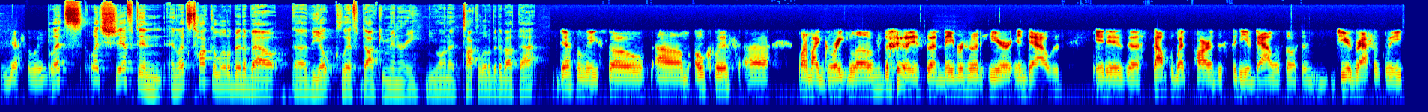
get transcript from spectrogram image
Definitely. Let's let's shift and and let's talk a little bit about uh, the Oak Cliff documentary. You want to talk a little bit about that? Definitely. So um, Oak Cliff, uh, one of my great loves. it's a neighborhood here in Dallas. It is a southwest part of the city of Dallas, so it's a geographically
